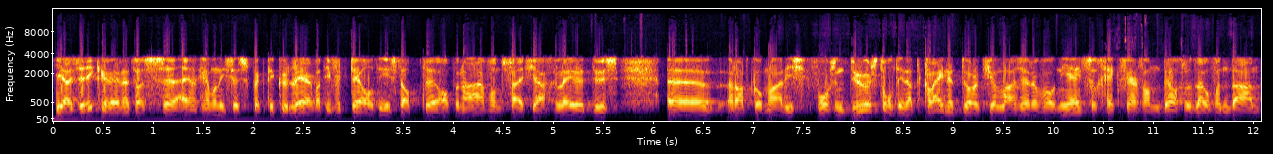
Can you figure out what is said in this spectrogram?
Jazeker, en het was eh, eigenlijk helemaal niet zo spectaculair. Wat hij vertelt is dat eh, op een avond, vijf jaar geleden dus, eh Radko Mladic voor zijn deur stond in dat kleine dorpje Lazarevo, niet eens zo gek ver van Belgrado vandaan.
